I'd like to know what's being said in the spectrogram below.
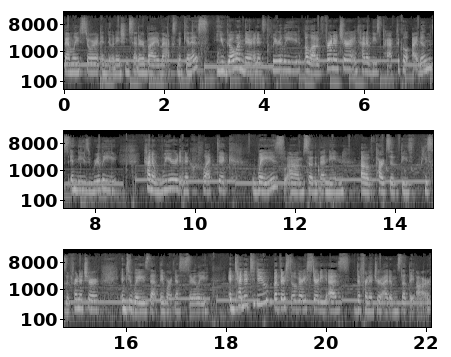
Family Store and Donation Center by Max McInnes. You go in there and it's clearly a lot of furniture and kind of these practical items in these really kind of weird and eclectic ways. Um, so the bending of parts of these pieces of furniture into ways that they weren't necessarily intended to do, but they're still very sturdy as the furniture items that they are.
